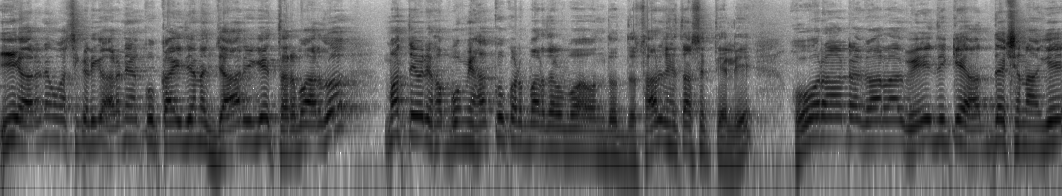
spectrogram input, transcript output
ಈ ಅರಣ್ಯವಾಸಿಗಳಿಗೆ ಅರಣ್ಯ ಹಕ್ಕು ಕಾಯ್ದೆಯನ್ನು ಜಾರಿಗೆ ತರಬಾರ್ದು. ಮತ್ತು ಇವರಿಗೆ ಭೂಮಿ ಹಕ್ಕು ಕೊಡಬಾರ್ದು ಒಂದು ಸಾರ್ವಜನಿಕ ಹಿತಾಸಕ್ತಿಯಲ್ಲಿ ಹೋರಾಟಗಾರ ವೇದಿಕೆ ಅಧ್ಯಕ್ಷನಾಗಿ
